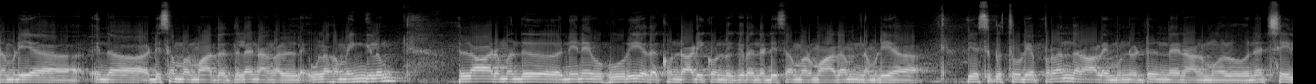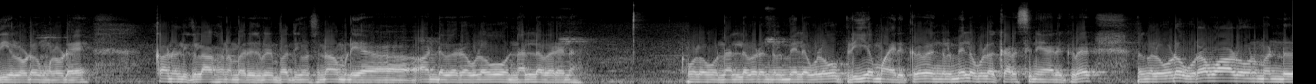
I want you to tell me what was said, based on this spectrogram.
நம்முடைய இந்த டிசம்பர் மாதத்தில் நாங்கள் உலகம் எங்கிலும் எல்லாரும் வந்து நினைவு கூறி அதை கொண்டாடி கொண்டிருக்கிற இந்த டிசம்பர் மாதம் நம்முடைய இயேசு கிறிஸ்துடைய பிறந்த நாளை முன்னிட்டு இந்த நாள் ஒரு நெற்செய்திகளோடு உங்களோட காணொலிகளாக நம்ம இருக்கிறேன் பார்த்தீங்கன்னு சொன்னால் நம்முடைய ஆண்டவர் எவ்வளவோ நல்லவர் என்ன எவ்வளவோ நல்லவர் எங்கள் மேலே எவ்வளவோ பிரியமாக இருக்கிறவர் எங்கள் மேலே எவ்வளோ கரசனையாக இருக்கிறார் எங்களோட உறவாடணும் என்று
